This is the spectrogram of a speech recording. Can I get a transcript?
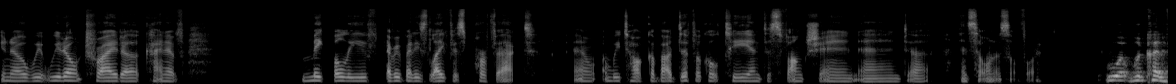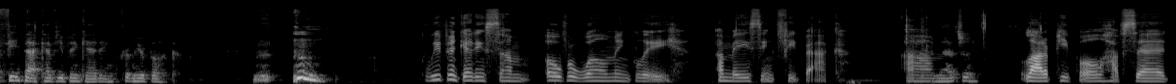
You know, we, we don't try to kind of make believe everybody's life is perfect. And, and we talk about difficulty and dysfunction and uh, and so on and so forth. What what kind of feedback have you been getting from your book? We've been getting some overwhelmingly amazing feedback. Um, imagine. A lot of people have said,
